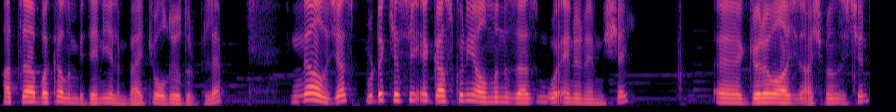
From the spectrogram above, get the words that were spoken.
Hatta bakalım bir deneyelim. Belki oluyordur bile. Ne alacağız? Burada kesinlikle Gascony'yi almanız lazım. Bu en önemli şey. Ee, görev ağacını açmanız için.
